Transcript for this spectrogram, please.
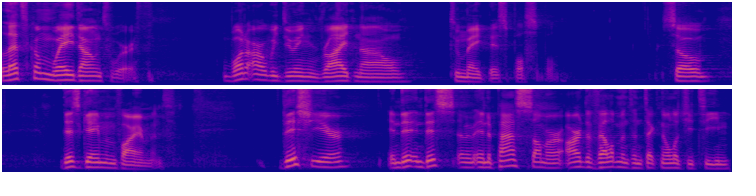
let's come way down to earth. What are we doing right now to make this possible? So this game environment, this year, in the, in, this, uh, in the past summer, our development and technology team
